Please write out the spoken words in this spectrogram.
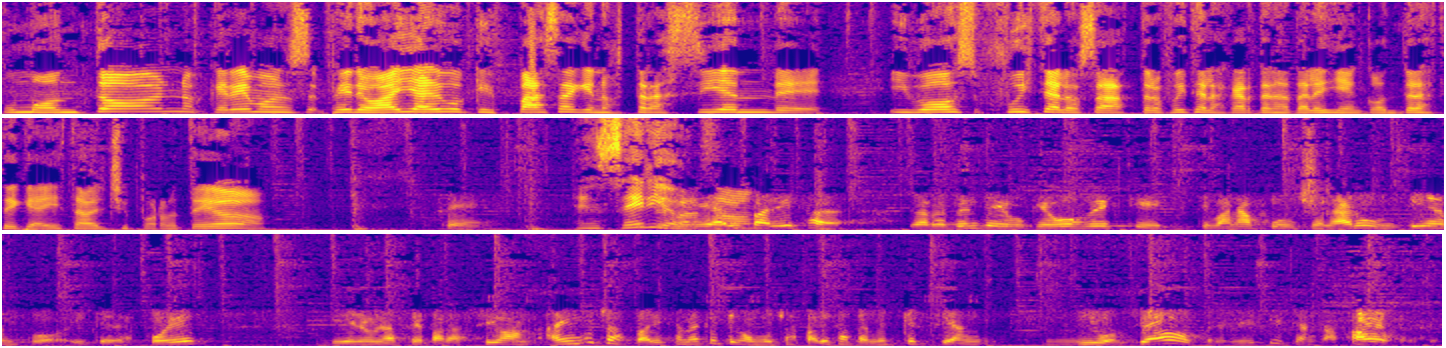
un montón, nos queremos, pero hay algo que pasa que nos trasciende y vos fuiste a los astros, fuiste a las cartas natales y encontraste que ahí estaba el chiporroteo? Sí. ¿En serio? Porque hay parejas de repente que vos ves que, que van a funcionar un tiempo y que después viene una separación. Hay muchas parejas, no es que tengo muchas parejas también que se han divorciado tres veces y se han casado tres veces.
